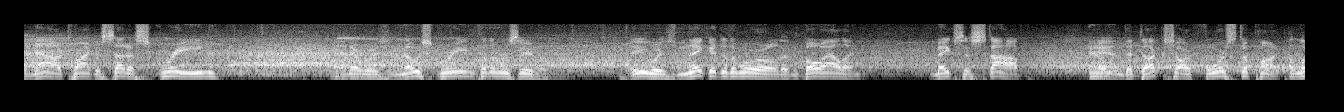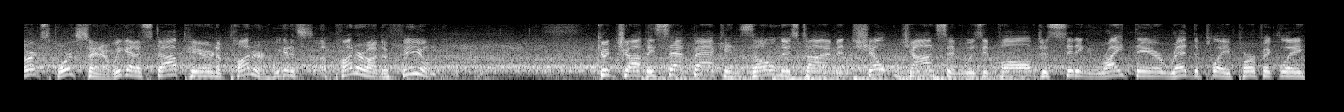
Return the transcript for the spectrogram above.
And now trying to set a screen. And there was no screen for the receiver. He was naked to the world, and Bo Allen makes a stop. And- And the Ducks are forced to punt. Alert Sports Center. We got to stop here and a punter. We got a punter on the field. Good job. They sat back in zone this time, and Shelton Johnson was involved, just sitting right there, read the play perfectly,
